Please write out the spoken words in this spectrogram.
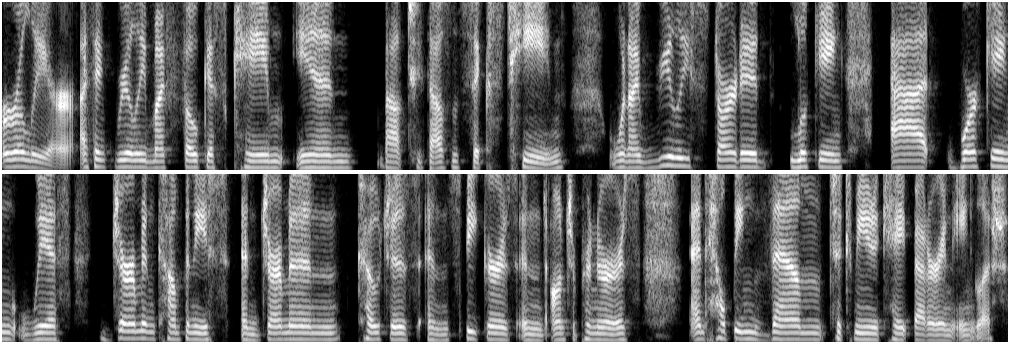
earlier. I think really my focus came in about 2016 when I really started looking at working with German companies and German coaches and speakers and entrepreneurs and helping them to communicate better in English.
